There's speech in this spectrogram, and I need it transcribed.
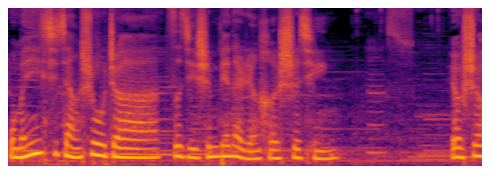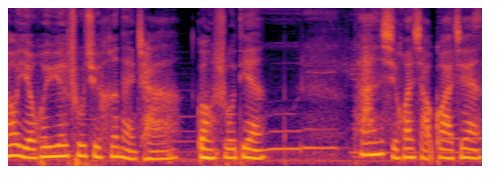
我们一起讲述着自己身边的人和事情，有时候也会约出去喝奶茶、逛书店。他很喜欢小挂件，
